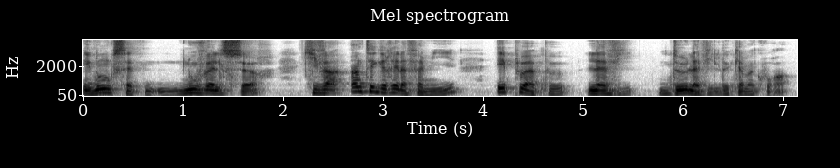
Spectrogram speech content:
est donc cette nouvelle sœur qui va intégrer la famille et peu à peu la vie de la ville de Kamakura.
